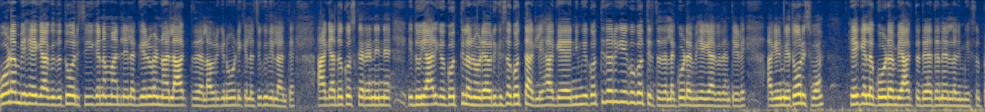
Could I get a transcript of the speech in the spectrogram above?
ಗೋಡಂಬಿ ಹೇಗೆ ಆಗುದು ತೋರಿಸಿ, ಈಗ ನಮ್ಮಲ್ಲೆಲ್ಲ ಗೇರು ಹಣ್ಣು ಎಲ್ಲ ಆಗ್ತದಲ್ಲ, ಅವರಿಗೆ ನೋಡ್ಲಿಕ್ಕೆಲ್ಲ ಸಿಗುದಿಲ್ಲ ಅಂತೆ. ಹಾಗೆ ಅದಕ್ಕೋಸ್ಕರ ನಿನ್ನೆ ಇದು ಯಾರಿಗೆ ಗೊತ್ತಿಲ್ಲ ನೋಡಿ ಅವರಿಗೆ ಸಹ ಗೊತ್ತಾಗ್ಲಿ. ಹಾಗೆ ನಿಮಗೆ ಗೊತ್ತಿದ್ದವರಿಗೆ ಹೇಗೋ ಗೊತ್ತಿರ್ತದಲ್ಲ ಗೋಡಂಬಿ ಹೇಗೆ ಆಗುದು ಅಂತ ಹೇಳಿ. ಹಾಗೆ ನಿಮಗೆ ತೋರಿಸುವ. ಹೇಗೆಲ್ಲ ಗೋಡಂಬಿ ಆಗ್ತದೆ ಅದನ್ನೆಲ್ಲ ನಿಮಗೆ ಸ್ವಲ್ಪ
